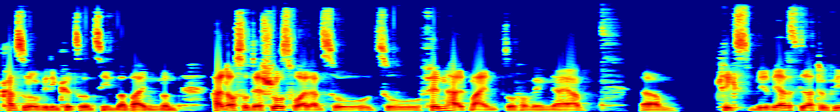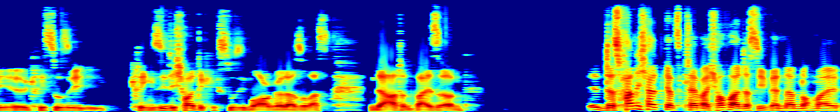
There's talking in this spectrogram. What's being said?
kannst du nur wie den kürzeren ziehen bei beiden. Und halt auch so der Schluss, wo er dann zu, zu Finn halt meint, so von wegen, naja, ähm, kriegst, wie, hat es gesagt, irgendwie kriegst du sie, kriegen sie dich heute, kriegst du sie morgen oder sowas in der Art und Weise. Und das fand ich halt ganz clever. Ich hoffe halt, dass sie, wenn dann nochmal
